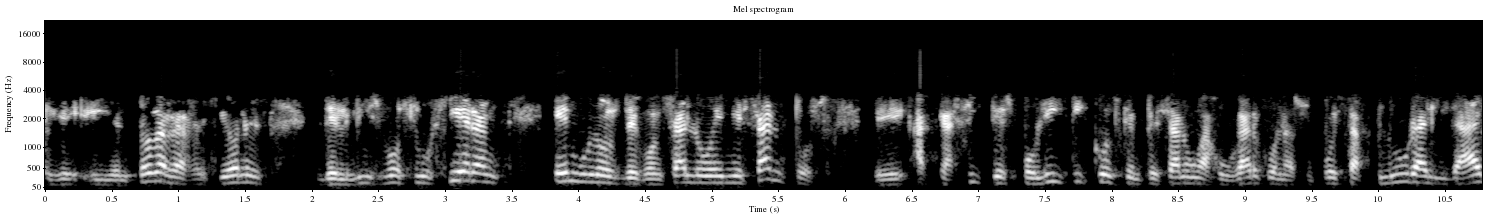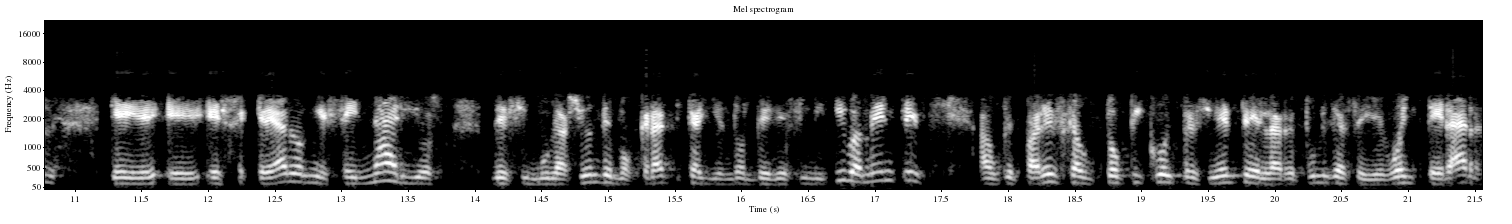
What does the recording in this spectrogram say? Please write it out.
y en todas las regiones del mismo surgieran émulos de Gonzalo N. Santos, eh, a caciques políticos que empezaron a jugar con la supuesta pluralidad, que eh, se crearon escenarios de simulación democrática y en donde definitivamente, aunque parezca utópico, el presidente de la República se llegó a enterar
